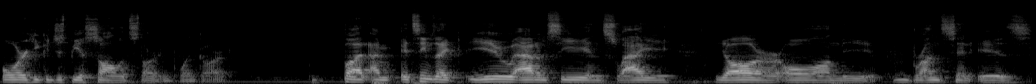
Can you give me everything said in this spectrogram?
or he could just be a solid starting point guard. But I'm. It seems like you, Adam C, and Swaggy, y'all are all on the Brunson is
